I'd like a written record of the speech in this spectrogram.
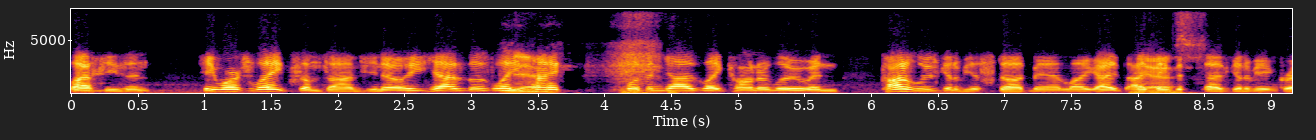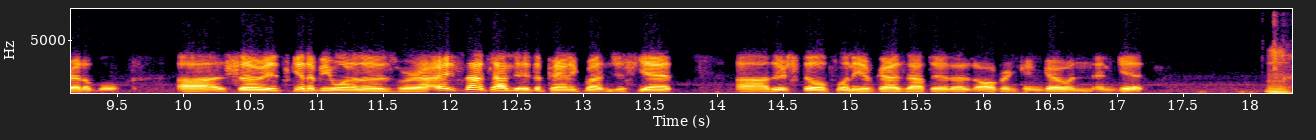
last season. He works late sometimes. You know, he has those late yeah. nights flipping guys like Connor Lew, and Connor Lew's going to be a stud, man. Like I, I yes. think this guy's going to be incredible. Uh, so it's going to be one of those where it's not time to hit the panic button just yet. Uh, there's still plenty of guys out there that Auburn can go and, and get. Mm.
